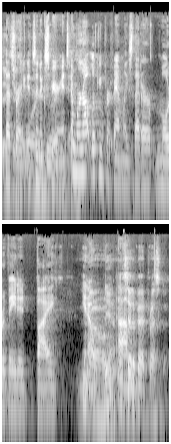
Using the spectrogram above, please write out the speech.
It's- that's it's right. It's more an you're doing it experience, and we're not looking for families that are motivated by, you know, No, Yeah. let's set a um, bad precedent.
